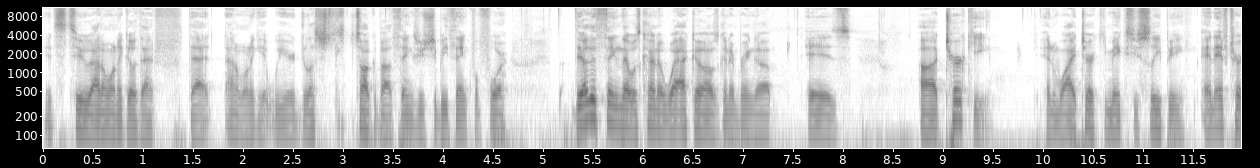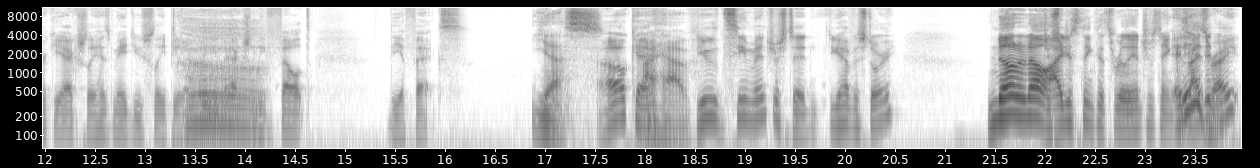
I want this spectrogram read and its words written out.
it's too. I don't want to go that that. I don't want to get weird. Let's just talk about things we should be thankful for. The other thing that was kind of wacko I was gonna bring up is uh, turkey and why turkey makes you sleepy, and if turkey actually has made you sleepy, like when you've actually felt the effects. Yes. Okay, I have. You seem interested. Do you have a story? No, no, no. Just- I just think that's really interesting. It I right.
